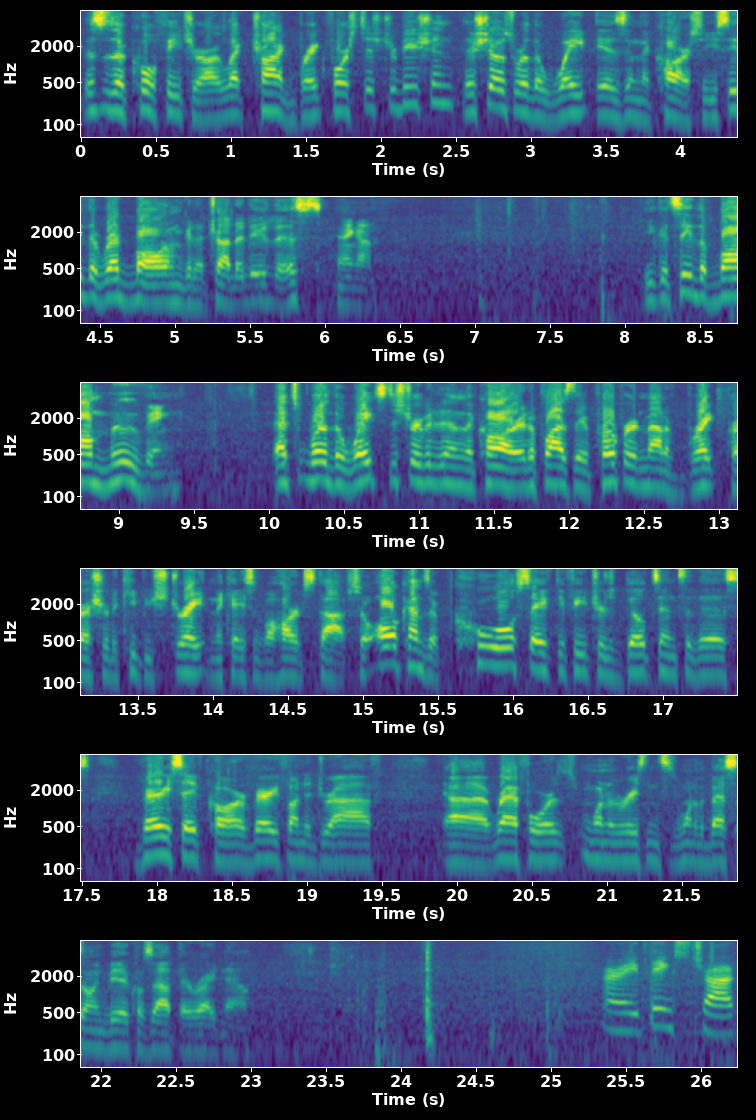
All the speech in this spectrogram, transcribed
This is a cool feature, our electronic brake force distribution. This shows where the weight is in the car. So you see the red ball, I'm going to try to do this. Hang on you can see the ball moving. That's where the weight's distributed in the car. It applies the appropriate amount of brake pressure to keep you straight in the case of a hard stop. So all kinds of cool safety features built into this. Very safe car, very fun to drive. Uh, RAV4 is one of the reasons it's one of the best-selling vehicles out there right now. All right, thanks Chuck.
